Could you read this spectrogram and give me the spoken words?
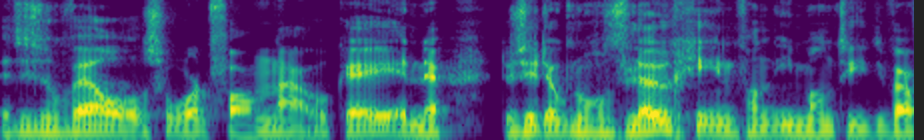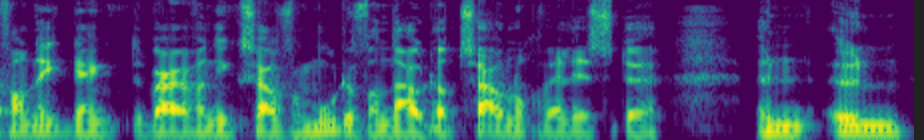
het is nog wel een soort van, nou oké. En er, er zit ook nog een vleugje in van iemand die, waarvan ik denk, waarvan ik zou vermoeden van, nou dat zou nog wel eens de, een, een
